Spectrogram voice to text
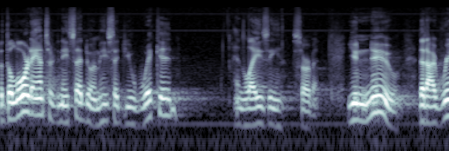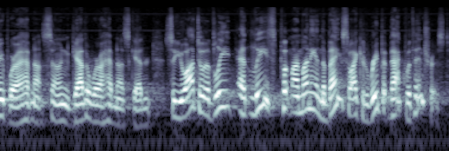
But the Lord answered, and he said to him, He said, You wicked and lazy servant. You knew that I reap where I have not sown, gather where I have not scattered. So you ought to have at least put my money in the bank so I could reap it back with interest.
